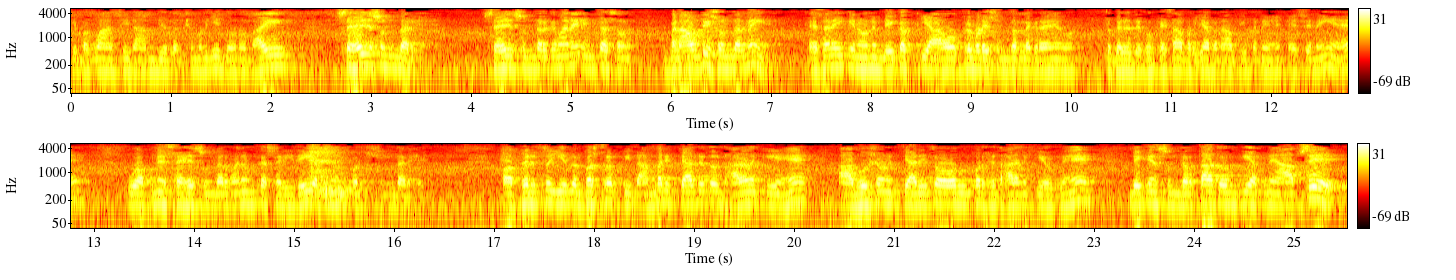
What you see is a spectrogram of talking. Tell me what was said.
कि भगवान श्री राम जी और लक्ष्मण जी दोनों भाई सहज सुंदर है। सहज सुंदर के माने इनका बनावटी सुंदर नहीं, ऐसा नहीं कि इन्होंने मेकअप किया हो, फिर बड़े सुंदर लग रहे हो। तो कहते देखो कैसा बढ़िया बनावटी बने हैं, ऐसे नहीं है। वो अपने सहज सुंदर बने उनका शरीर ही अपने ऊपर सुंदर है। और फिर तो ये तो वस्त्र पीताम्बर इत्यादि तो धारण किए हैं, आभूषण इत्यादि तो और ऊपर से धारण किए हुए हैं, लेकिन सुंदरता तो उनकी अपने आप से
